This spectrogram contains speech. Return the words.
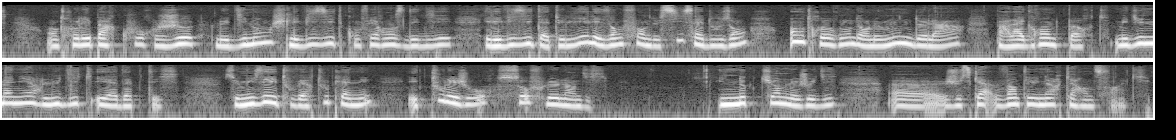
Entre les parcours jeux le dimanche, les visites conférences dédiées et les visites ateliers, les enfants de 6 à 12 ans entreront dans le monde de l'art par la grande porte, mais d'une manière ludique et adaptée. Ce musée est ouvert toute l'année et tous les jours, sauf le lundi. Une nocturne le jeudi euh, jusqu'à 21h45.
